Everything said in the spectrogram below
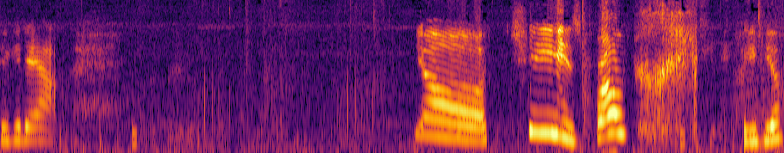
Figured it out. Yo, cheers, bro. Are you here?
